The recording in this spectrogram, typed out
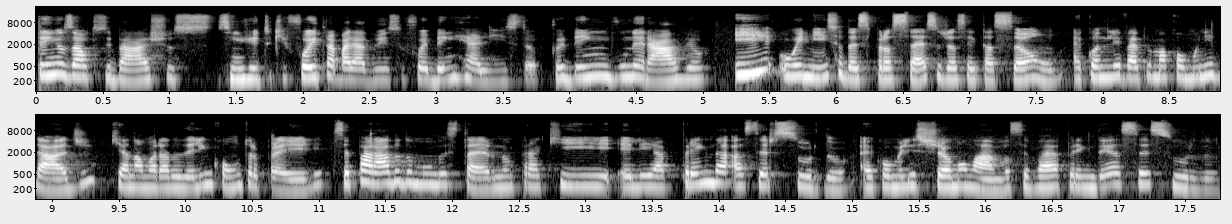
tem os altos e baixos, assim, o jeito que foi trabalhado isso foi bem realista, foi bem vulnerável. E o início desse processo de aceitação é quando ele vai para uma comunidade que a namorada dele encontra para ele, separada do mundo externo, para que ele aprenda a ser surdo. É como eles chamam lá, você vai aprender a ser surdo.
